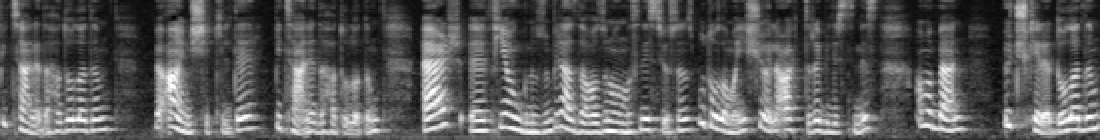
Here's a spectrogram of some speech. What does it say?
bir tane daha doladım ve aynı şekilde bir tane daha doladım. Eğer e, fiyongunuzun biraz daha uzun olmasını istiyorsanız bu dolamayı şöyle arttırabilirsiniz. Ama ben 3 kere doladım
